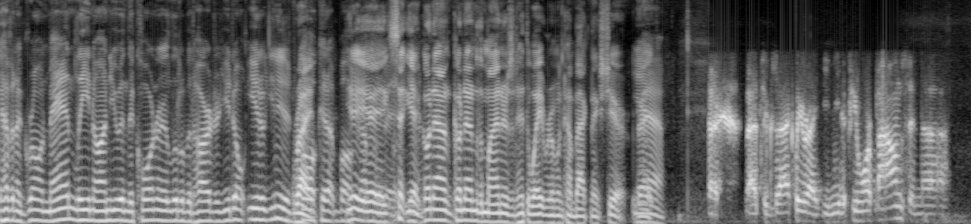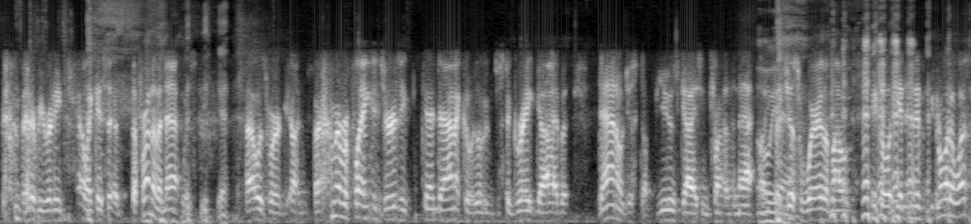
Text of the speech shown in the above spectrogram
having a grown man lean on you in the corner a little bit harder, you don't, you you need to right. bulk it up, bulk yeah, yeah, a yeah. bit, yeah. you know? Go down, go down to the minors and hit the weight room and come back next year. right? yeah. That's exactly right. You need a few more pounds and uh, better be ready. Like I said, the front of the net was Yeah. that was where I remember playing in Jersey. Ken Daneyko was just a great guy, but Dano just abused guys in front of the net. Like, Oh, yeah. Just wear them out. so, and, and if, you know what it was?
